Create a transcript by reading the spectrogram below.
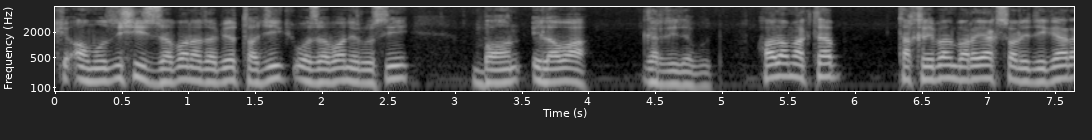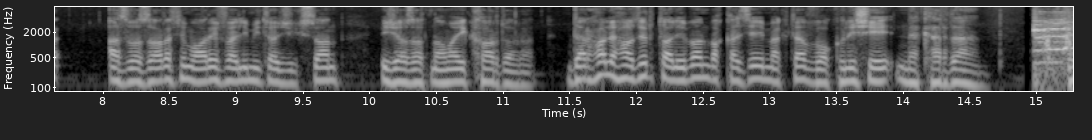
که آموزش زبان ادبیات تاجیک و زبان روسی با آن علاوه گردیده بود. حالا مکتب تقریبا برای یک سال دیگر از وزارت معارف علمی تاجیکستان اجازتنامه کار دارد. در حال حاضر طالبان به قضیه مکتب واکنش نکردند. گل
